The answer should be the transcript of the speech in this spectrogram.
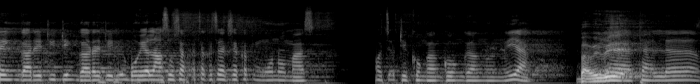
nyawering gare didik gare didik mbok ya langsung seket-seket ngono Mas. Ojo digonggang-gonggang ngono ya. Mbak Wiwi Ya, dalem.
